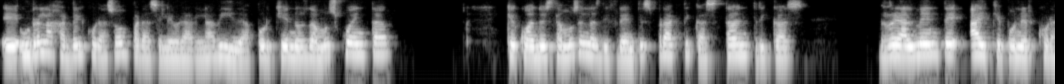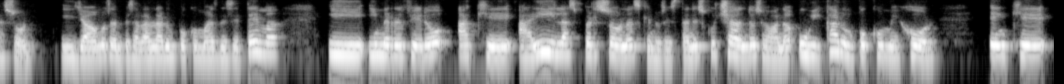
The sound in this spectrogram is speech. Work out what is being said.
eh, un relajar del corazón para celebrar la vida, porque nos damos cuenta que cuando estamos en las diferentes prácticas tántricas, realmente hay que poner corazón. Y ya vamos a empezar a hablar un poco más de ese tema. Y, y, me refiero a que ahí las personas que nos están escuchando se van a ubicar un poco mejor en que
